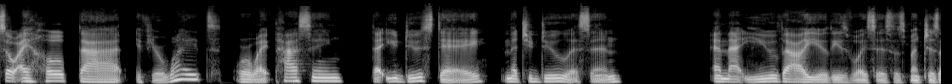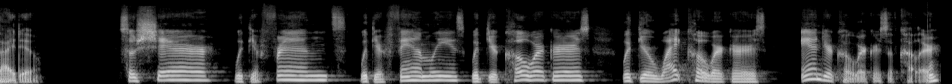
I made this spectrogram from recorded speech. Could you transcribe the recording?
so I hope that if you're white or white passing, that you do stay and that you do listen and that you value these voices as much as I do. So share with your friends, with your families, with your coworkers, with your white coworkers and your coworkers of color.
